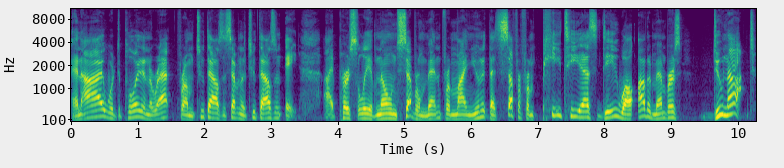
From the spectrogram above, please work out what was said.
and I were deployed in Iraq from 2007 to 2008. I personally have known several men from my unit that suffer from PTSD, while other members do not.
